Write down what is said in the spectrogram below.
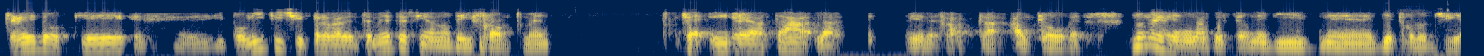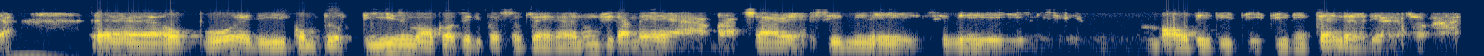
credo che eh, i politici prevalentemente siano dei frontman, cioè in realtà la viene fatta altrove, non è una questione di eh, dietrologia. Eh, oppure di complottismo o cose di questo genere, lungi da me abbracciare simili, simili modi di, di, di intendere e di ragionare.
